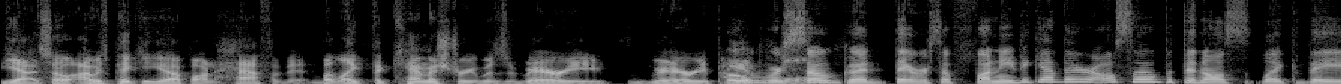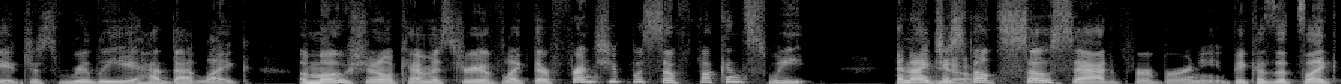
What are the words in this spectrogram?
yeah, so I was picking up on half of it, but like the chemistry was very, very powerful. They were so good. They were so funny together also, but then also like they just really had that like emotional chemistry of like their friendship was so fucking sweet. And I just Yeah. felt so sad for Bernie because it's like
